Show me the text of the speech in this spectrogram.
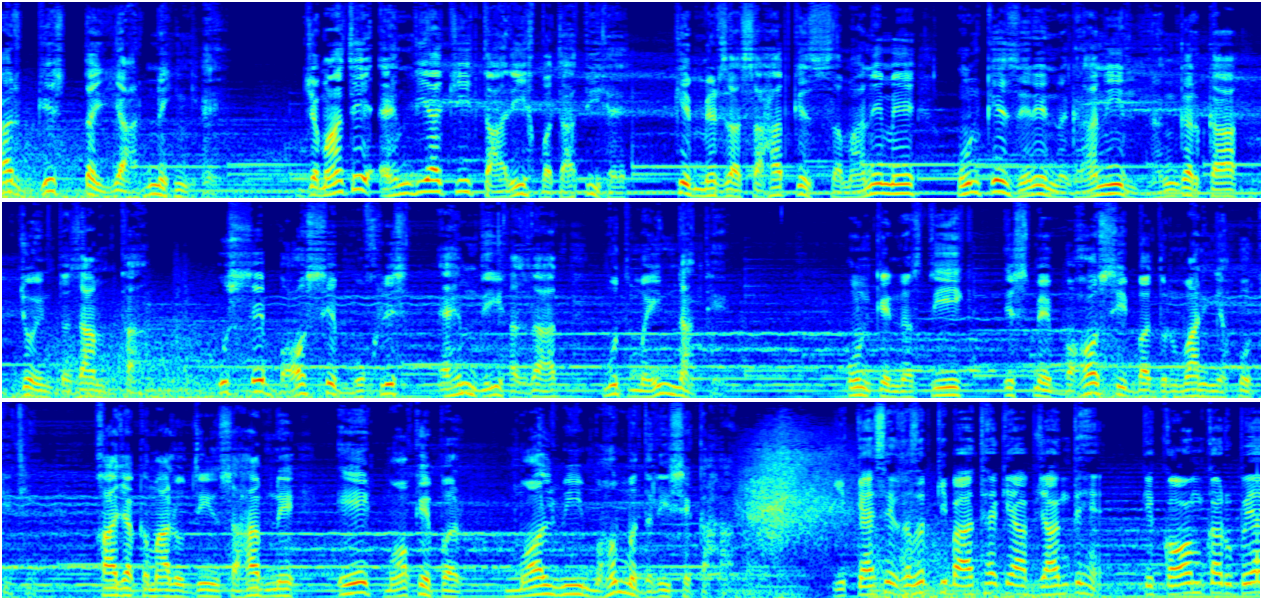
ہرگز تیار نہیں ہے جماعت احمدیہ کی تاریخ بتاتی ہے کہ مرزا صاحب کے زمانے میں ان کے زیر نگرانی لنگر کا جو انتظام تھا، اس سے بہت سے مخلص احمدی حضرات مطمئن نہ تھے۔ ان کے نزدیک اس میں بہت سی بدعنوانیاں ہوتی تھی خواجہ کمال الدین صاحب نے ایک موقع پر مولوی محمد علی سے کہا، یہ کیسے غضب کی بات ہے کہ آپ جانتے ہیں کہ قوم کا روپیہ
